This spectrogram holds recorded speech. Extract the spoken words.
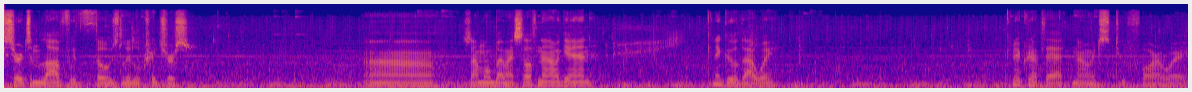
shared some love with those little creatures. Uh, so I'm all by myself now again. Can I go that way? Can I grab that? No, it's too far away.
